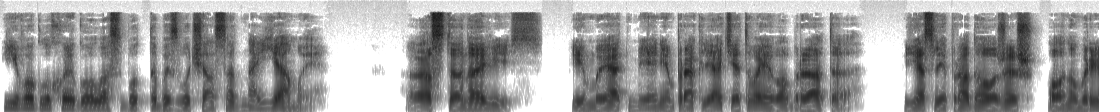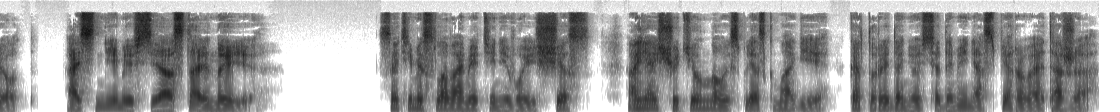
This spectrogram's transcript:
Его глухой голос будто бы звучал с дна ямы. «Остановись, и мы отменим проклятие твоего брата. Если продолжишь, он умрет, а с ними все остальные». С этими словами теневой исчез, а я ощутил новый всплеск магии, который донесся до меня с первого этажа.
